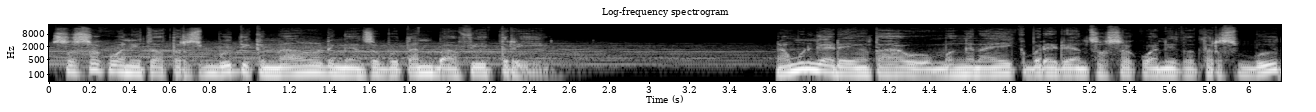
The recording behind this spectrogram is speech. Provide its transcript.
Sosok wanita tersebut dikenal dengan sebutan Mbak Fitri. Namun gak ada yang tahu mengenai keberadaan sosok wanita tersebut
